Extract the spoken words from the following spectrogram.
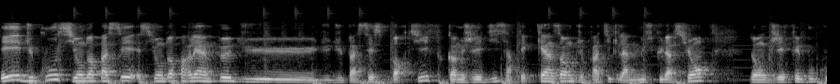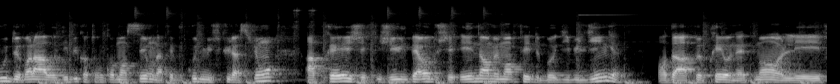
Et du coup, si on doit passer, si on doit parler un peu du, du, du passé sportif, comme je l'ai dit, ça fait 15 ans que je pratique la musculation. Donc j'ai fait beaucoup de voilà au début quand on commençait on a fait beaucoup de musculation. Après j'ai eu une période où j'ai énormément fait de bodybuilding pendant à peu près honnêtement les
